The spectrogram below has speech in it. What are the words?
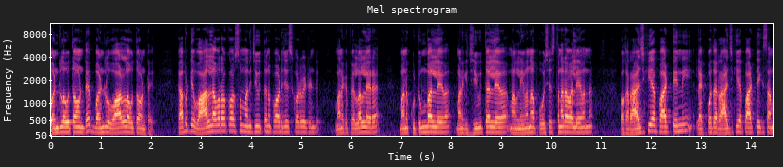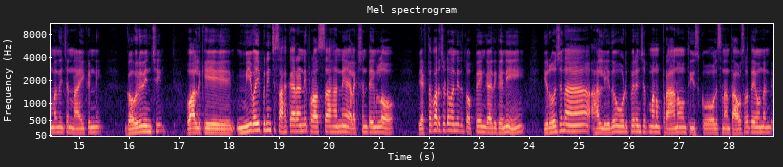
బండ్లు అవుతూ ఉంటాయి బండ్లు వాళ్ళు అవుతూ ఉంటాయి. కాబట్టి వాళ్ళెవరో కోసం మన జీవితాన్ని పాడు చేసుకోవడం ఏంటండి? మనకి పిల్లలు లేరా? మన కుటుంబాలు లేవా? మనకి జీవితాలు లేవా? మనల్ని ఏమైనా పోషిస్తున్నారా వాళ్ళు ఏమన్నా? ఒక రాజకీయ పార్టీని లేకపోతే రాజకీయ పార్టీకి సంబంధించిన నాయకుడిని గౌరవించి వాళ్ళకి మీ వైపు నుంచి సహకారాన్ని ప్రోత్సాహాన్ని ఎలక్షన్ టైంలో వ్యక్తపరచడం అనేది తప్పేం కాదు కానీ ఈ రోజున వాళ్ళు ఏదో ఓడిపోయారని చెప్పి మనం ప్రాణం తీసుకోవాల్సినంత అవసరం ఏముందండి?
